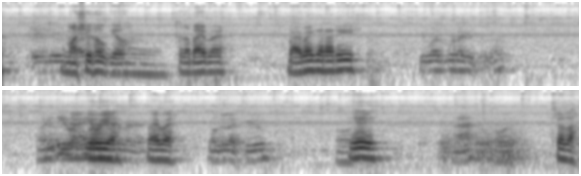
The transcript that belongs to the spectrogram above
मासे खाऊ घ्या. चला बाय बाय बाय बाय करा रे येऊया बाय बाय ये. चला.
